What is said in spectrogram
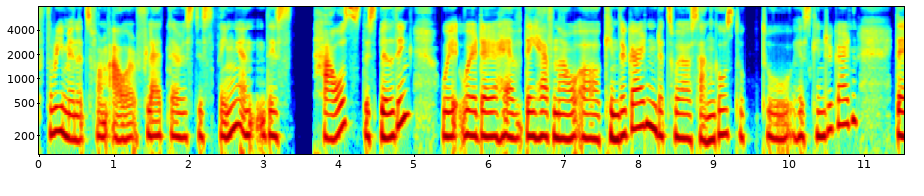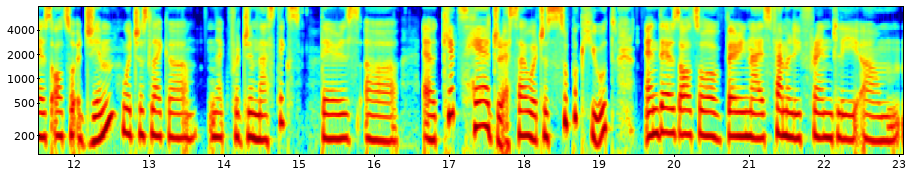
three minutes from our flat there is this thing and this house this building where, where they have they have now a kindergarten that's where our son goes to to his kindergarten there's also a gym which is like a like for gymnastics there's a a kid's hairdresser, which is super cute. And there's also a very nice family friendly um,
